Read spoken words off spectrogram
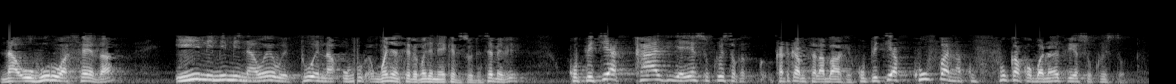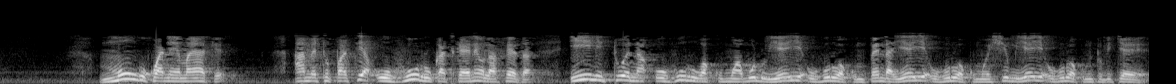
na uhuru wa fedha ili mimi na wewe tuwe na uhuru. Ngoja niseme ngoja niweke vizuri. Niseme hivi kupitia kazi ya yesu kristo katika msalaba wake kupitia kufa na kufuka kwa bwana wetu yesu kristo. Mungu kwa neema yake ametupatia uhuru katika eneo la fedha ili tuwe na uhuru wa kumwabudu yeye uhuru wa kumpenda yeye uhuru wa kumheshimu yeye uhuru wa kumtumikia yeye.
